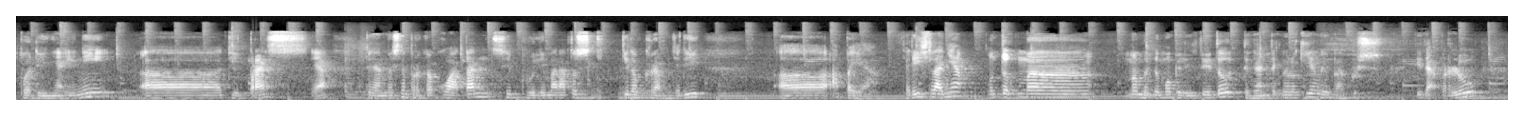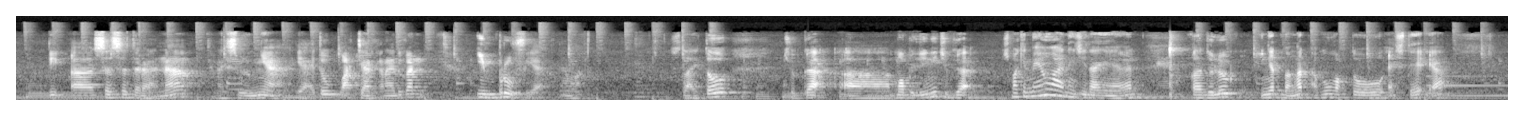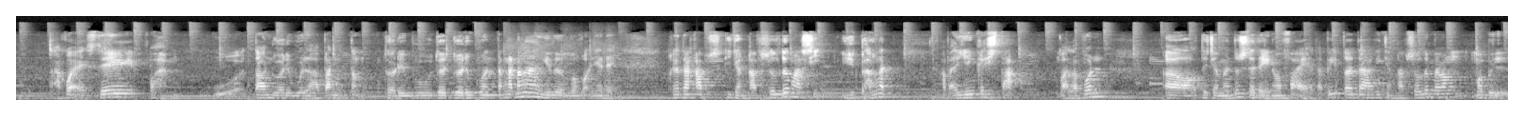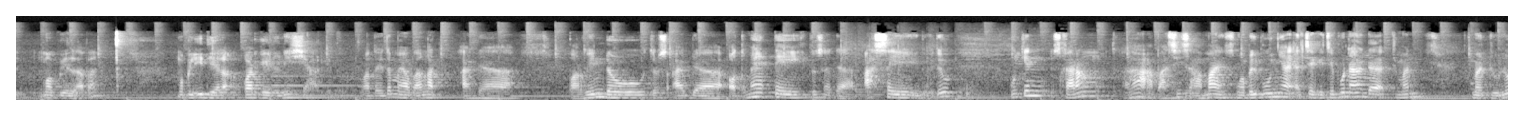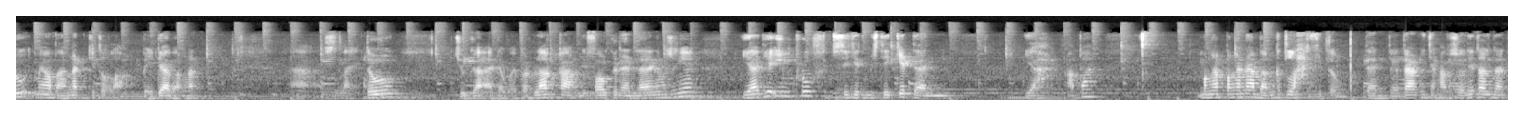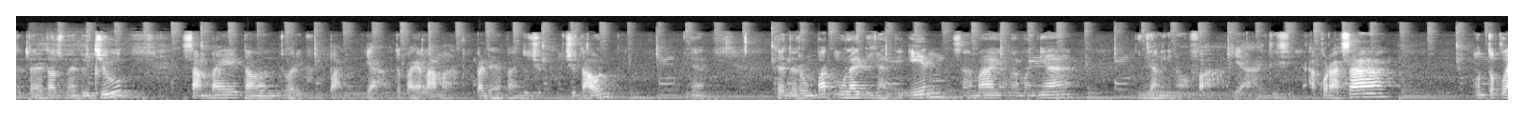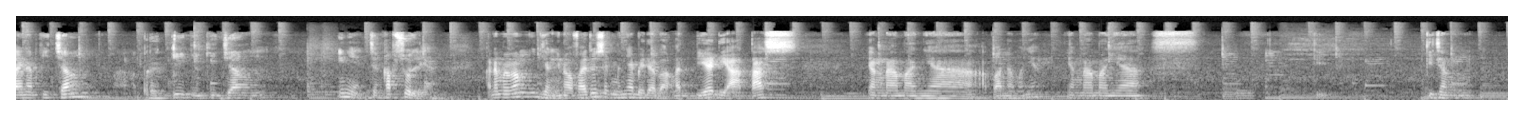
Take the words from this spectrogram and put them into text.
bodinya ini uh, dipres ya dengan mesin berkekuatan 1500 kg jadi uh, apa ya? Jadi istilahnya untuk me membentuk mobil itu itu dengan teknologi yang lebih bagus. Tidak perlu uh, sesederhana sebelumnya. Ya itu wajar karena itu kan improve ya. Setelah itu juga uh, mobil ini juga semakin mewah nih ceritanya kan? Kalau dulu inget banget aku waktu SD ya. Aku SD wah tahun 2008 2000 2000-an tengah-tengah gitu pokoknya deh. Kereta kapsul kijang kapsul tuh masih hit banget. Apalagi yang Krista walaupun uh, waktu zaman itu sudah ada Innova ya tapi kereta kijang kapsul tuh memang mobil mobil apa mobil ideal keluarga Indonesia gitu. Waktu itu mewah banget. Ada power window terus ada automatic terus ada AC gitu. Itu mungkin sekarang ah apa sih sama mobil punya? LCGC pun ada cuman cuman dulu mewah banget gitu loh. Beda banget. Nah setelah itu juga ada wiper belakang defogger dan lain-lain. Maksudnya ya dia improve sedikit sedikit dan ya apa mengena banget lah gitu. Dan ternyata kijang kapsul ini tahun dari tahun 97 sampai tahun 2004 ya itu paling lama pada 7, 7 tahun ya. Dan 2004 mulai digantiin sama yang namanya Kijang Innova. Ya itu sih. Aku rasa untuk line up Kijang berhenti di Kijang ini ya Kijang kapsul ya. Karena memang Kijang Innova itu segmennya beda banget. Dia di atas yang namanya apa namanya? Yang namanya Kijang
